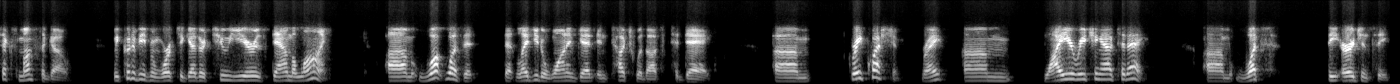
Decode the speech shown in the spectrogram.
six months ago. We could have even worked together two years down the line. Um, what was it that led you to want to get in touch with us today? Um, great question, right? Um, why are you reaching out today? Um, what's the urgency?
